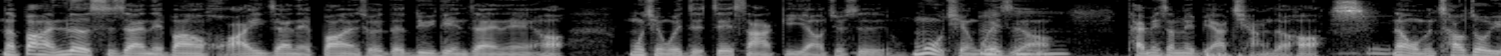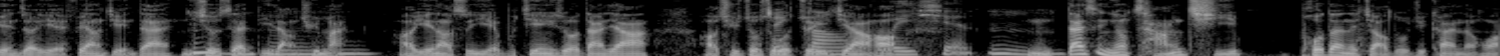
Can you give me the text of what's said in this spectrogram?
那包含乐视在内，包含华谊在内，包含所谓的绿电在内哈。目前为止这三基啊，就是目前为止啊。台面上面比较强的哈，那我们操作原则也非常简单，你就是在低档去买啊。严老师也不建议说大家啊去做这个追加哈，危险，嗯嗯。但是你用长期波段的角度去看的话，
